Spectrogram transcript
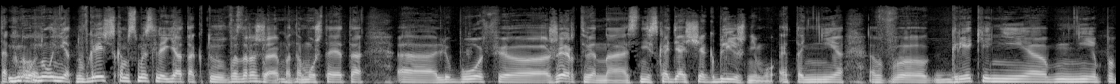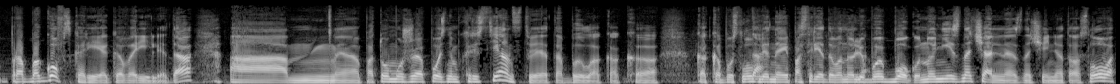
Так ну, вот. ну нет, ну в греческом смысле я так возражаю, потому что это э, любовь э, жертвенная, снисходящая к ближнему. Это не в греки не, не про богов скорее говорили, да, а потом уже в позднем христианстве это было как, э, как обусловлено да. и посредовано да. любовь Богу, но не изначальное значение этого слова,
